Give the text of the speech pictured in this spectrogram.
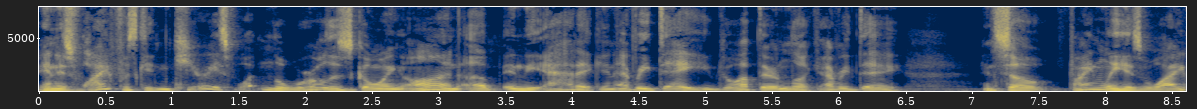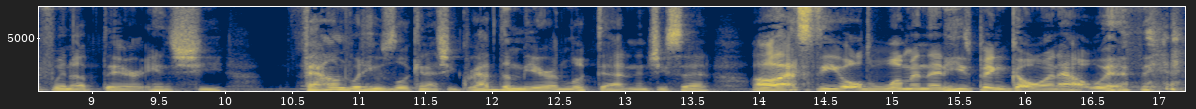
And his wife was getting curious what in the world is going on up in the attic. And every day he'd go up there and look every day. And so finally, his wife went up there and she found what he was looking at. She grabbed the mirror and looked at it and she said, Oh, that's the old woman that he's been going out with,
